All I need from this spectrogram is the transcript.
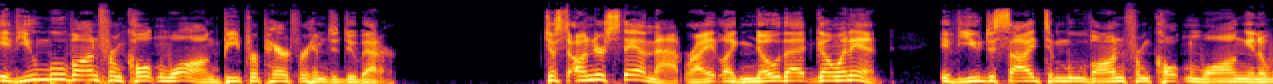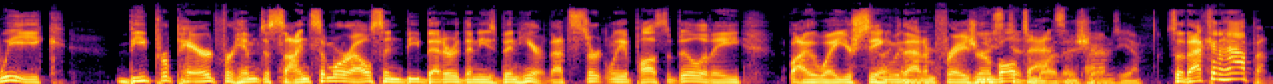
if you move on from Kolten Wong, be prepared for him to do better. Just understand that, right? Like know that going in. If you decide to move on from Kolten Wong in a week, be prepared for him to sign somewhere else and be better than he's been here. That's certainly a possibility. By the way, you're seeing Like with Adam Frazier in used to that Baltimore this year. yeah. So that can happen.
